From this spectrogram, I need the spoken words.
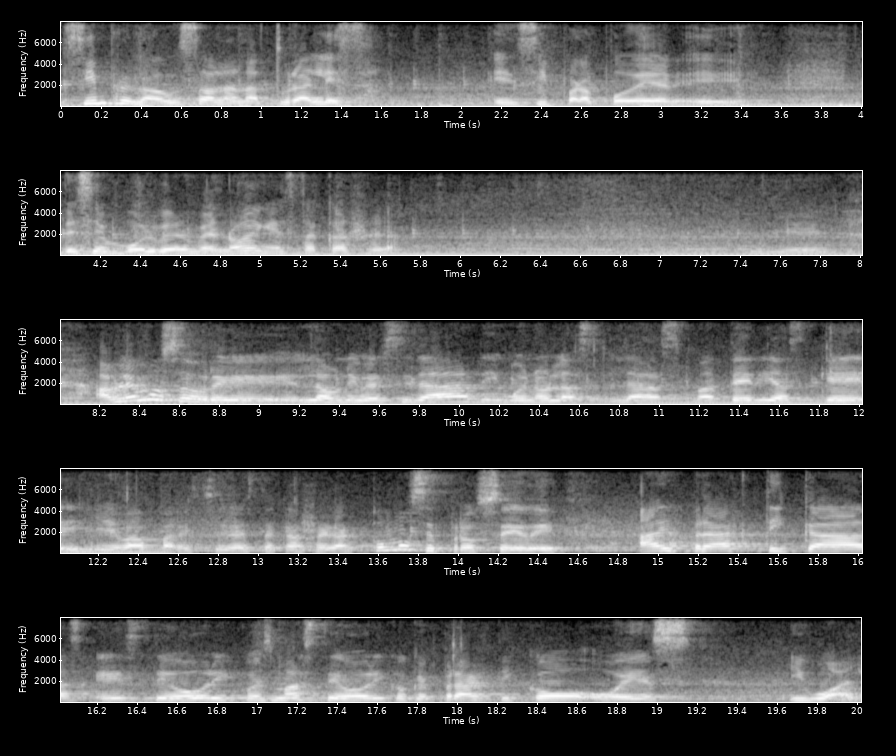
siempre me ha gustado la naturaleza en sí para poder eh, desenvolverme en esta carrera. Bien. Hablemos sobre la universidad y bueno, las, las, materias que lleva para estudiar esta carrera. ¿Cómo se procede? ¿Hay prácticas? ¿Es teórico? ¿Es más teórico que práctico o es igual?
